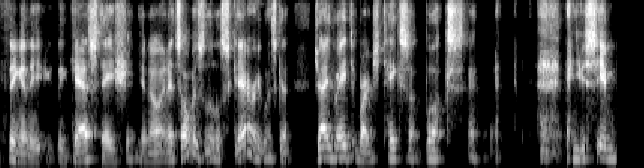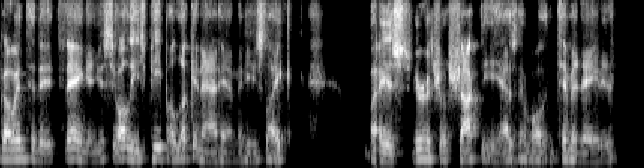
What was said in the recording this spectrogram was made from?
thing in the, the gas station, you know, and it's almost a little scary. What's going to Giant Ratenbarge take some books and you see him go into the thing and you see all these people looking at him and he's like by his spiritual shakti, he has them all intimidated.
